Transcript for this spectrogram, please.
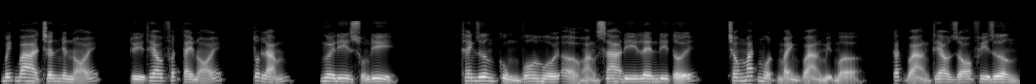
Bích ba chân nhân nói, tùy theo phất tay nói, tốt lắm, ngươi đi xuống đi. Thanh Dương cùng vô hối ở Hoàng Sa đi lên đi tới, trong mắt một mảnh vàng mịt mờ, cắt vàng theo gió phi dương.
